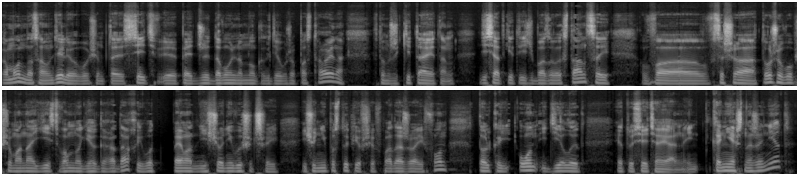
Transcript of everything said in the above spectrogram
come on, на самом деле, в общем-то, сеть 5G э, довольно много где уже построена. В том же Китае там десятки тысяч базовых станций. В, в США тоже, в общем, она есть во многих городах. И вот прямо еще не вышедший, еще не поступивший в продажу iPhone, только он и делает эту сеть реальной. Конечно же, нет.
